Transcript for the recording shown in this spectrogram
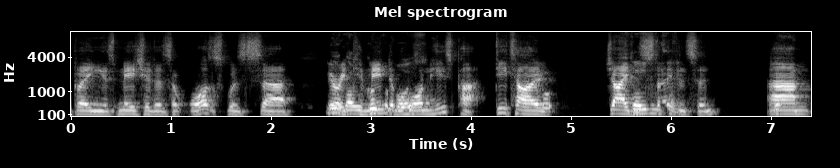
being as measured as it was, was uh, very yeah, commendable on his part. Ditto Jaidyn Stephenson. Stevenson. Um,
